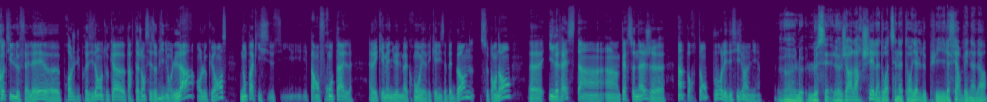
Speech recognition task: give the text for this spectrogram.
quand il le fallait, euh, proche du président, en tout cas euh, partageant ses opinions. Là, en l'occurrence, non pas qu'il n'est pas en frontal avec Emmanuel Macron et avec Elisabeth Borne, cependant, euh, il reste un, personnage important pour les décisions à venir. le, le, Gérard Larcher, la droite sénatoriale, depuis l'affaire Benalla,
